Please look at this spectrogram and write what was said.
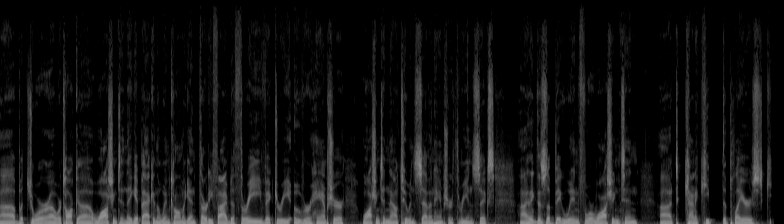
Uh, but your uh, we're talking uh, Washington. They get back in the win column again, thirty-five to three victory over Hampshire. Washington now two and seven. Hampshire three and six. I think this is a big win for Washington uh, to kind of keep the players keep,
